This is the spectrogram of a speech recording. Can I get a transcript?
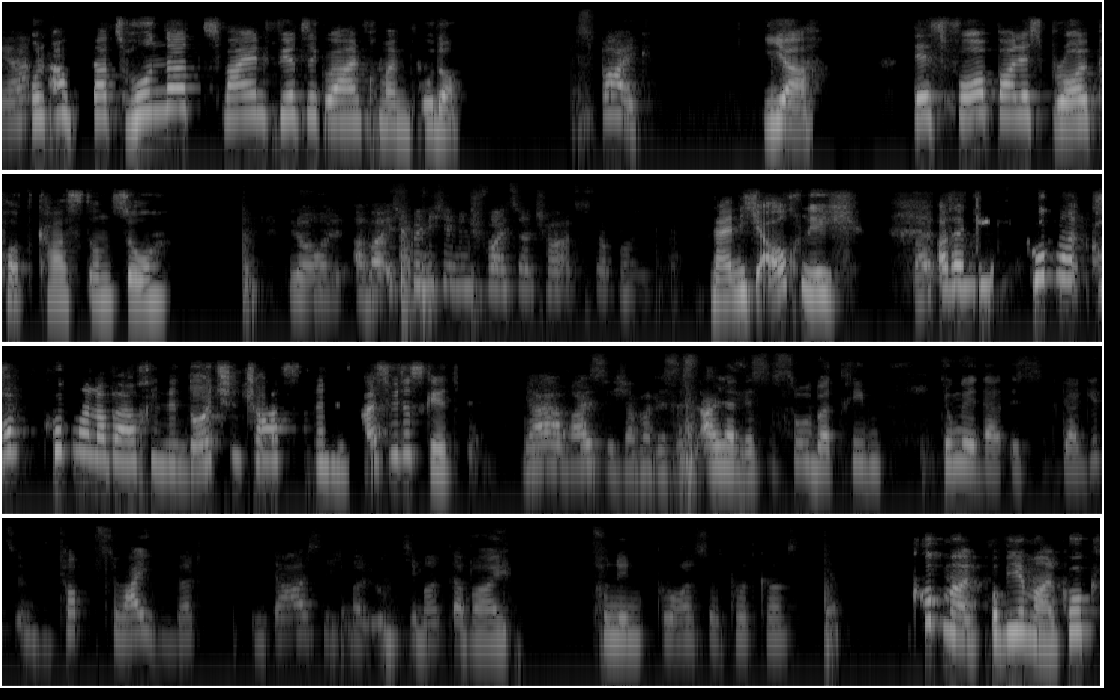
Ja. und auf Platz 142 war einfach mein Bruder. Spike. Ja, der ist vor Balles Brawl Podcast und so. Lol. Aber ich bin nicht in den Schweizer Charts dabei. Nein, ich auch nicht. Weil, Aber dann guck mal, guck, guck mal, ob er auch in den deutschen Charts drin ist. Weißt du, wie das geht? ja, weiß ich, aber das ist, Alter, das ist so übertrieben. Junge, da, ist, da geht es um die Top 200 und da ist nicht mal irgendjemand dabei. Von den Brawl Stars Podcast. Guck mal, probier mal, guck.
